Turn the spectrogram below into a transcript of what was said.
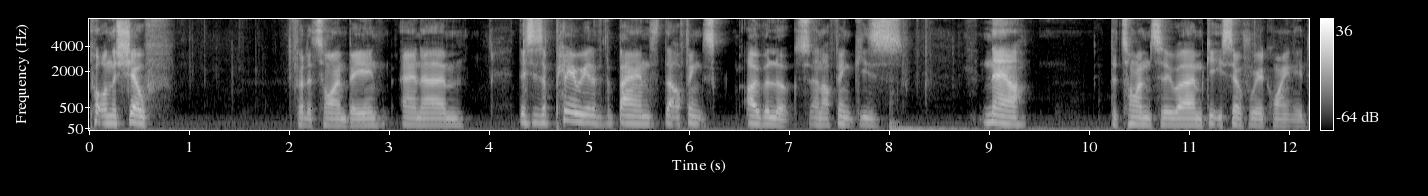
put on the shelf for the time being, and um, this is a period of the band that I think's overlooked, and I think is now the time to um, get yourself reacquainted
